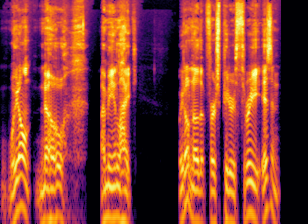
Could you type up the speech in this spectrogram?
we don't know. I mean, like, we don't know that First Peter three isn't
